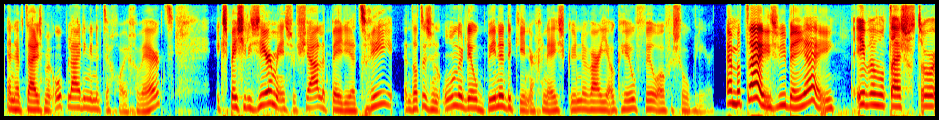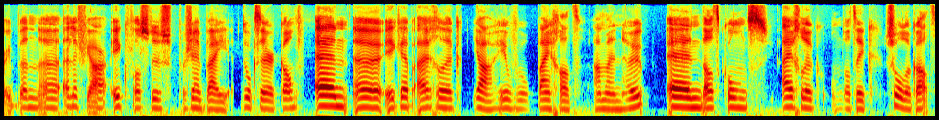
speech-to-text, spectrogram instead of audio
en heb tijdens mijn opleiding in het Tergooi gewerkt. Ik specialiseer me in sociale pediatrie en dat is een onderdeel binnen de kindergeneeskunde waar je ook heel veel over zorg leert. En Matthijs, wie ben jij? Ik ben Matthijs Vertoor, ik ben eh 11 jaar. Ik was dus patiënt bij dokter Kamp. En eh, ik heb eigenlijk ja, heel veel pijn gehad aan mijn heup. En dat komt eigenlijk omdat ik zolk had.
